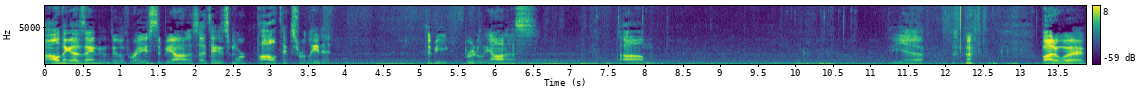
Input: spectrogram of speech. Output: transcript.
I don't think it has anything to do with race, to be honest. I think it's more politics related to be brutally honest. Um, yeah. By the way,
